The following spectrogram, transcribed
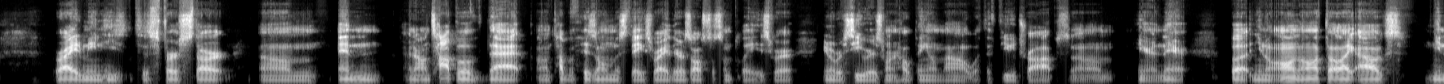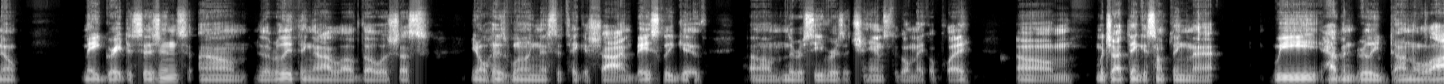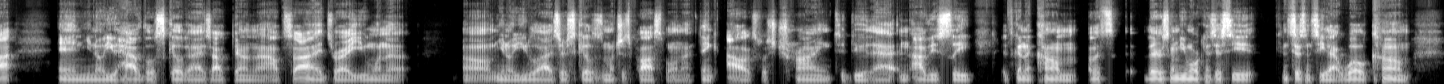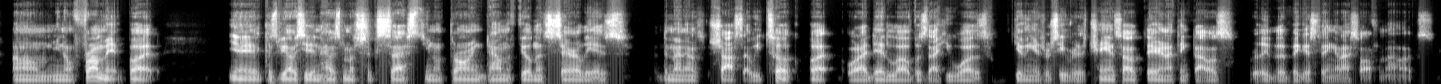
right? I mean he's his first start, um, and and on top of that, on top of his own mistakes, right? There's also some plays where you know receivers weren't helping him out with a few drops um, here and there. But you know, all in all, I felt like Alex, you know, made great decisions. Um, the really thing that I love though is just you know his willingness to take a shot and basically give um, the receivers a chance to go make a play um, which I think is something that we haven't really done a lot. And you know, you have those skill guys out there on the outsides, right? You want to, um, you know, utilize their skills as much as possible. And I think Alex was trying to do that. And obviously, it's going to come. there's going to be more consistency consistency that will come, um, you know, from it. But yeah, because we obviously didn't have as much success, you know, throwing down the field necessarily as the amount of shots that we took. But what I did love was that he was giving his receivers a chance out there. And I think that was really the biggest thing that I saw from Alex.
